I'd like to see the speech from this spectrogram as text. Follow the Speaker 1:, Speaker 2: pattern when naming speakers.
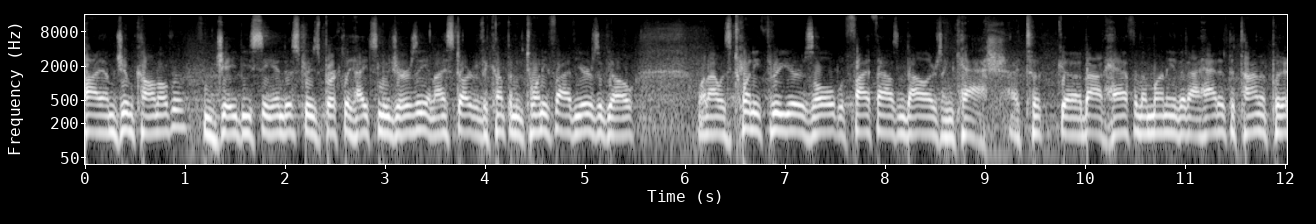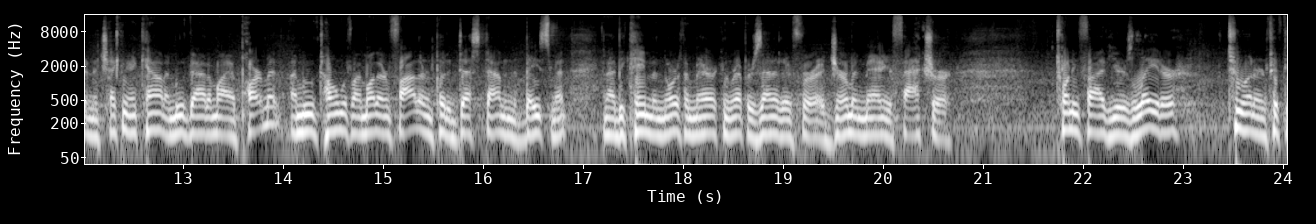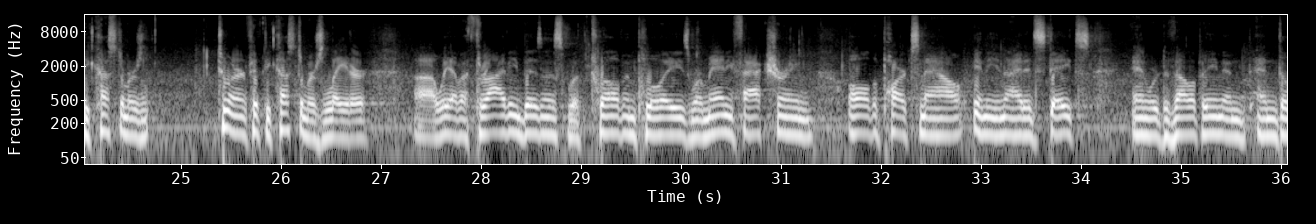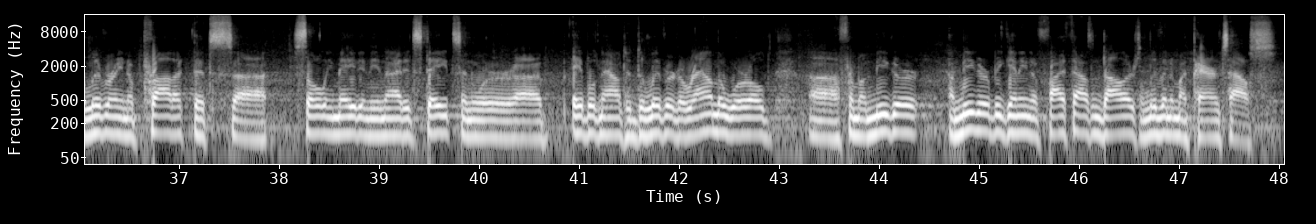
Speaker 1: Hi, I'm Jim Conover from JBC Industries, Berkeley Heights, New Jersey, and I started a company 25 years ago when I was 23 years old with $5,000 in cash. I took uh, about half of the money that I had at the time and put it in a checking account. I moved out of my apartment. I moved home with my mother and father and put a desk down in the basement, and I became the North American representative for a German manufacturer. 25 years later, 250 customers 250 customers later, uh, we have a thriving business with 12 employees. We're manufacturing all the parts now in the United States and we're developing and, and delivering a product that's uh, solely made in the United States and we're uh, able now to deliver it around the world uh, from a meager, a meager beginning of $5,000 and living in my parents' house.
